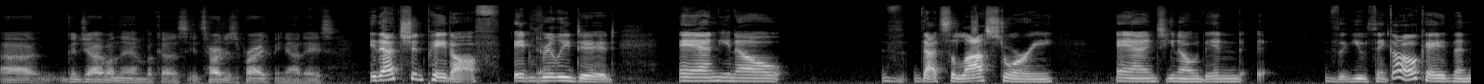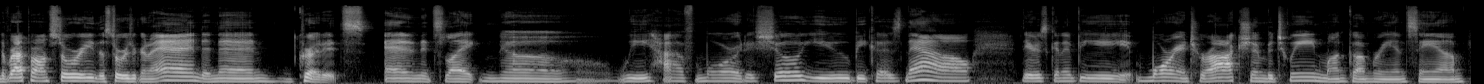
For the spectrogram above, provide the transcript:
uh, good job on them because it's hard to surprise me nowadays. that should paid off. It really did. And, you know, th- that's the last story. And, you know, then the, you think, oh, okay, then the wraparound story, the stories are going to end, and then credits. And it's like, no, we have more to show you because now there's going to be more interaction between Montgomery and Sam.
